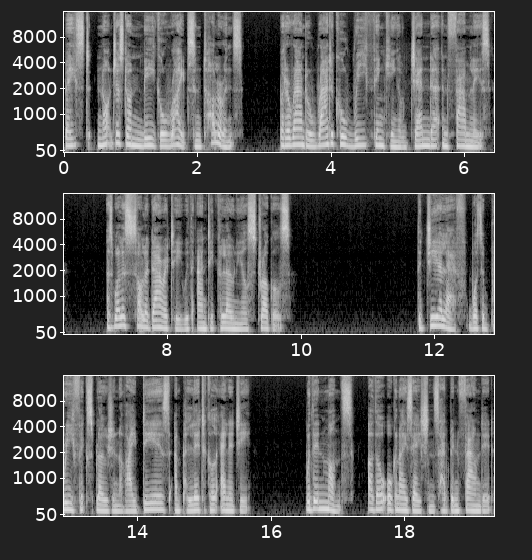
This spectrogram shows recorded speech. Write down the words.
based not just on legal rights and tolerance, but around a radical rethinking of gender and families, as well as solidarity with anti colonial struggles. The GLF was a brief explosion of ideas and political energy. Within months, other organizations had been founded,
